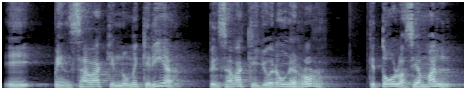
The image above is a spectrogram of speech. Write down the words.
Y pensaba que no me quería. Pensaba que yo era un error, que todo lo hacía mal.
